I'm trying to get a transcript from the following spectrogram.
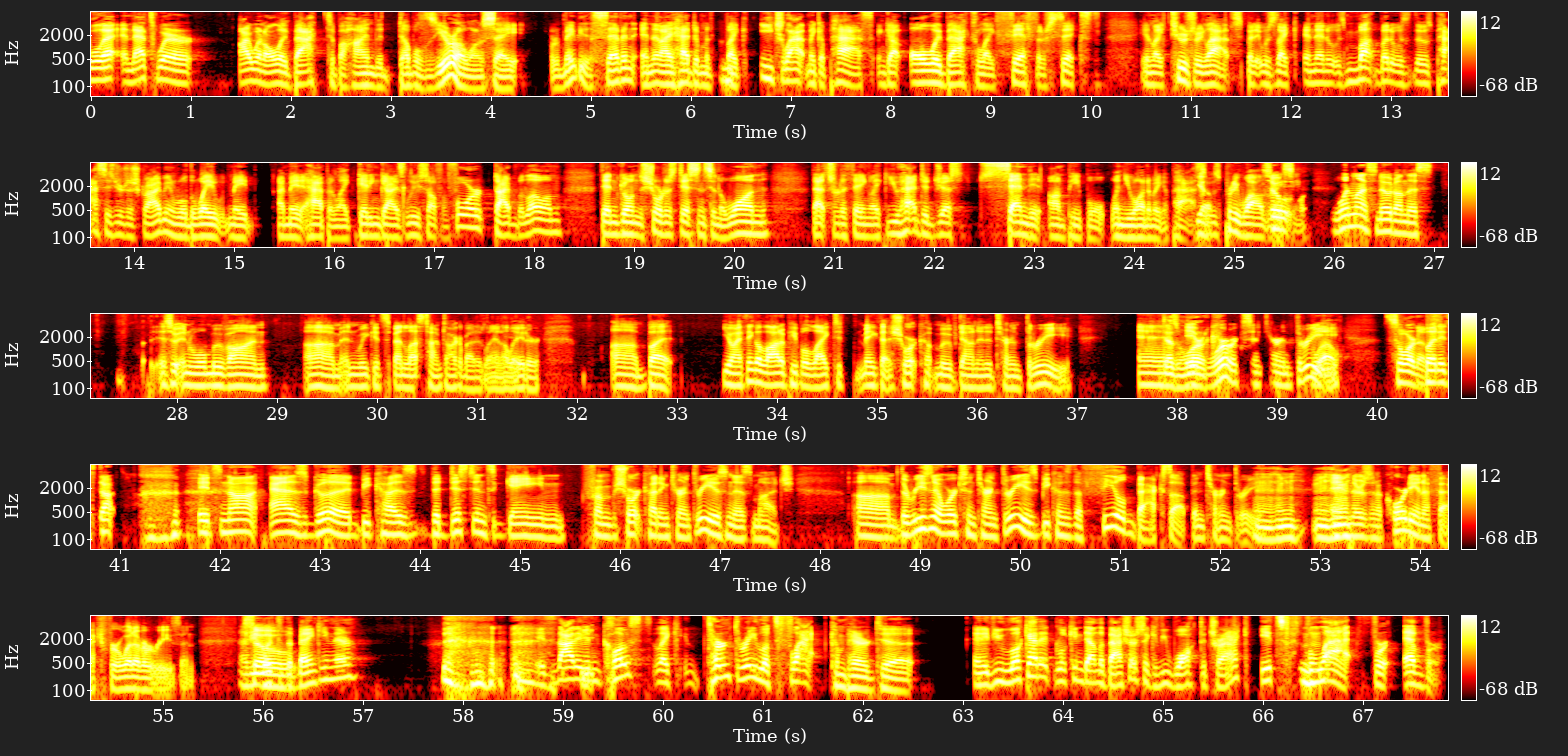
Well, that and that's where I went all the way back to behind the double zero. I want to say, or maybe the seven, and then I had to Mm-hmm. like each lap make a pass and got all the way back to like fifth or sixth in like two or three laps. But it was like, and then it was, but it was those passes you're describing were the way it made I made it happen, like getting guys loose off of four, dive below them, then going the shortest distance into one. That sort of thing. Like you had to just send it on people when you wanted to make a pass. Yep. It was pretty wild So racing. one last note on this, and we'll move on, um, and we could spend less time talking about Atlanta later. Uh, but you know, I think a lot of people like to make that shortcut move down into turn three, and it Doesn't work. It works in turn three, Well, sort of. but it's not. It's not as good because the distance gain from shortcutting turn three isn't as much. Um, the reason it works in turn three is because the field backs up in turn 3 Mhm, mhm. and there's an accordion effect for whatever reason. Have you looked so- at the banking there? It's not even close. Like turn three looks flat compared to, and if you look at it, looking down the backstretch, like if you walk the track, it's Mhm. flat forever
